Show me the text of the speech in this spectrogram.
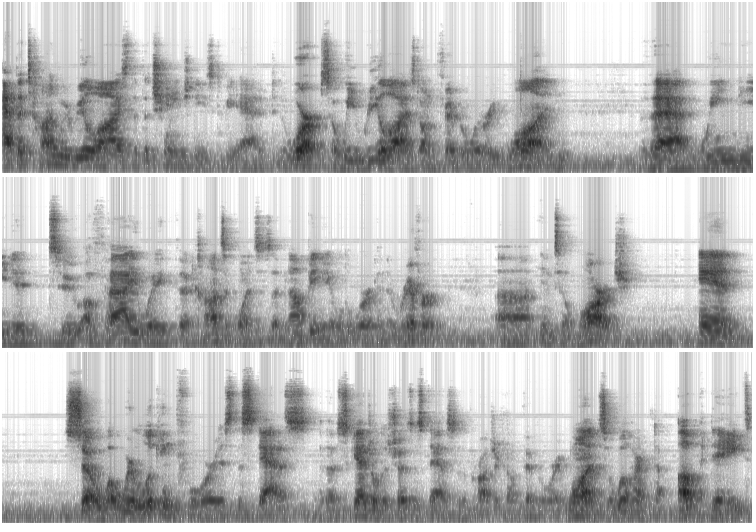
at the time we realized that the change needs to be added to the work. So we realized on February 1 that we needed to evaluate the consequences of not being able to work in the river uh, until March. And so what we're looking for is the status, the schedule that shows the status of the project on February 1. So we'll have to update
